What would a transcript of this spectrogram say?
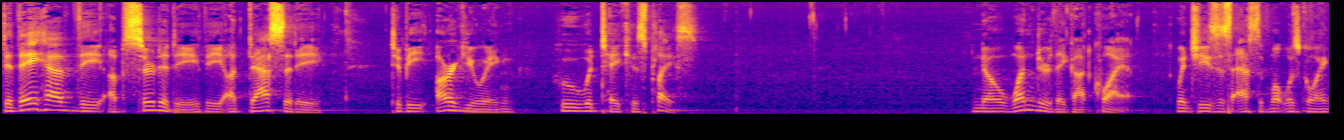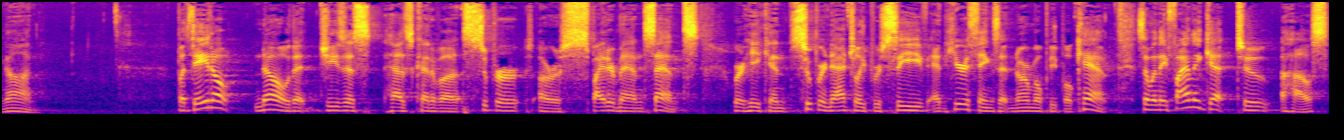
did they have the absurdity, the audacity to be arguing who would take his place? No wonder they got quiet when Jesus asked them what was going on. But they don't know that Jesus has kind of a super or Spider Man sense where he can supernaturally perceive and hear things that normal people can't. So when they finally get to a house,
